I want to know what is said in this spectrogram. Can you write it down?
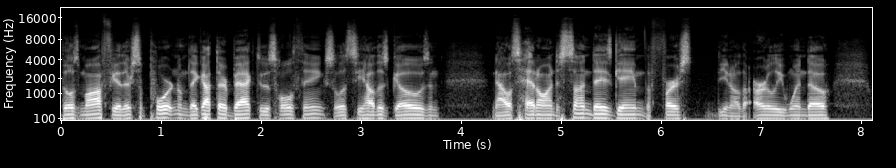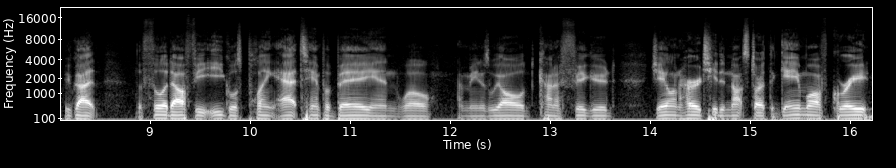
Bills Mafia, they're supporting them. They got their back through this whole thing. So let's see how this goes. And now let's head on to Sunday's game, the first, you know, the early window. We've got the Philadelphia Eagles playing at Tampa Bay, and well, I mean, as we all kind of figured, Jalen Hurts, he did not start the game off great.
